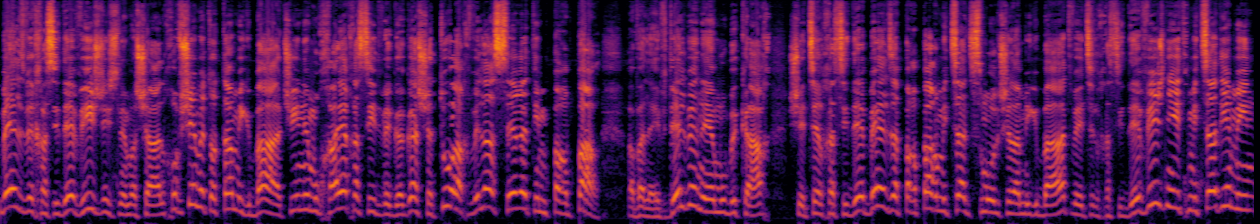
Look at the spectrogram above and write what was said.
בלז וחסידי ויז'ניץ למשל חובשים את אותה מגבעת שהיא נמוכה יחסית וגגה שטוח ולה סרט עם פרפר. אבל ההבדל ביניהם הוא בכך שאצל חסידי בלז הפרפר מצד שמאל של המגבעת ואצל חסידי ויז'ניץ מצד ימין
